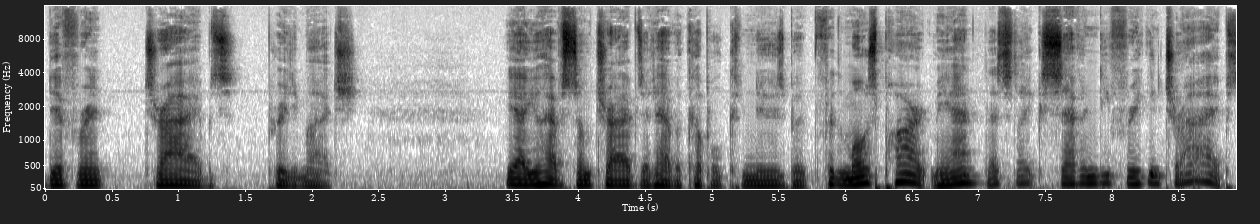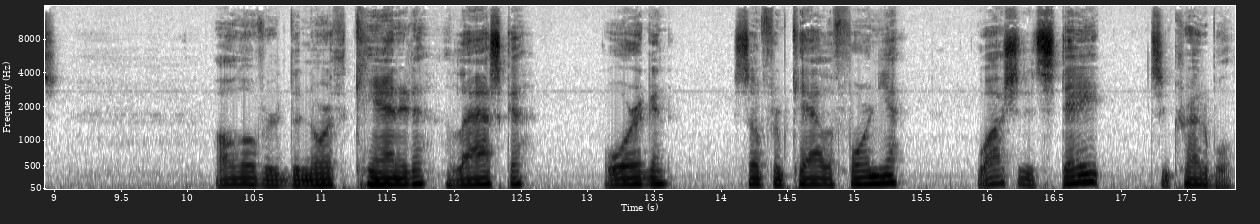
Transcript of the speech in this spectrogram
different tribes pretty much. Yeah, you'll have some tribes that have a couple canoes, but for the most part, man, that's like 70 freaking tribes. All over the North Canada, Alaska, Oregon, some from California, Washington State. It's incredible.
